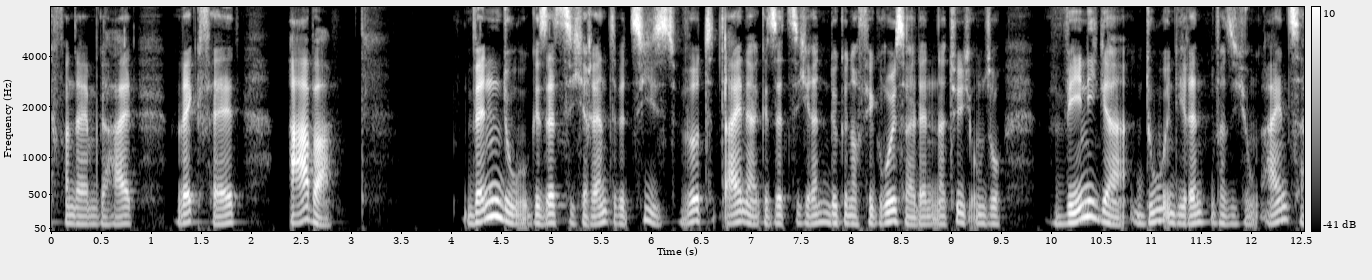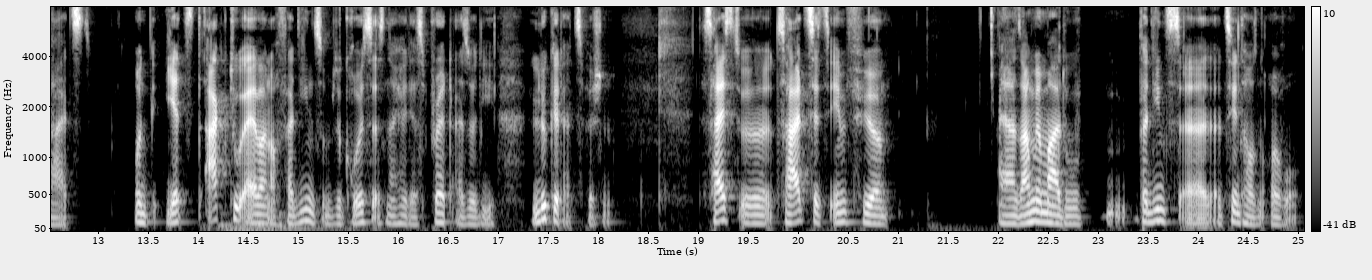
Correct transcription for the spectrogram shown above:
ähm, von deinem Gehalt wegfällt. Aber wenn du gesetzliche Rente beziehst, wird deine gesetzliche Rentenlücke noch viel größer, denn natürlich umso weniger du in die Rentenversicherung einzahlst und jetzt aktuell aber noch verdienst, umso größer ist nachher der Spread, also die Lücke dazwischen. Das heißt, du zahlst jetzt eben für, äh, sagen wir mal, du verdienst äh, 10.000 Euro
